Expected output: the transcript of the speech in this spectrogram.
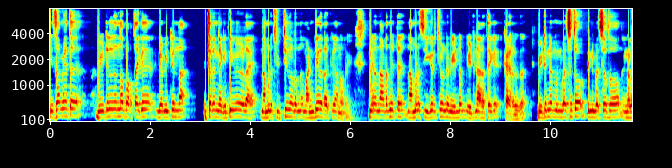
ഈ സമയത്ത് വീട്ടിൽ നിന്ന് പുറത്തേക്ക് ഗമിക്കുന്ന ഇത്തരം നെഗറ്റീവുകളെ നമ്മൾ ചുറ്റി നടന്ന് മണ്ടി നടക്കുക എന്ന് പറയും. ഇങ്ങനെ നടന്നിട്ട് നമ്മൾ സ്വീകരിച്ചുകൊണ്ട് വീണ്ടും വീട്ടിനകത്തേക്ക് കയറരുത്. വീട്ടിന്റെ മുൻവശത്തോ പിൻവശത്തോ നിങ്ങൾ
